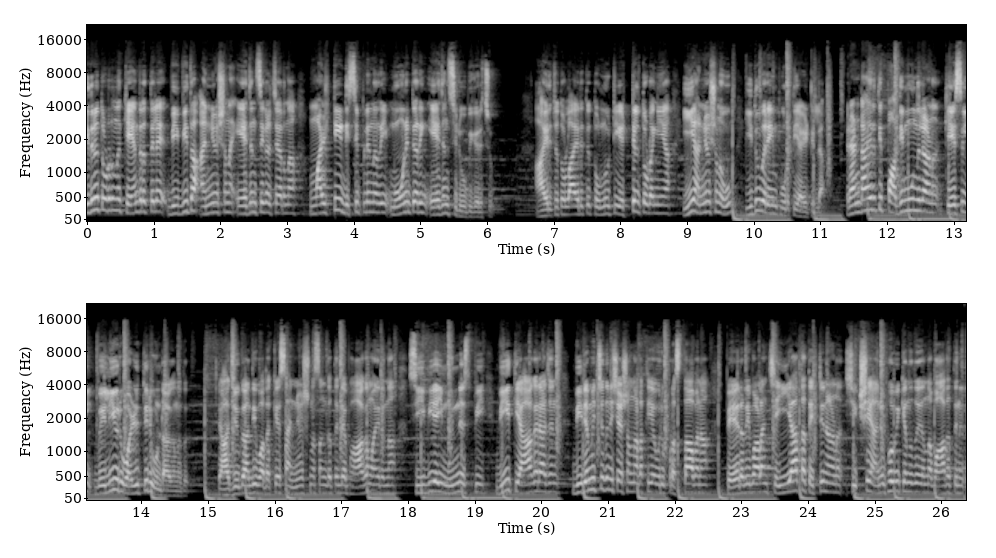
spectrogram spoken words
ഇതിനെ തുടർന്ന് കേന്ദ്രത്തിലെ വിവിധ അന്വേഷണ ഏജൻസികൾ ചേർന്ന മൾട്ടി ഡിസിപ്ലിനറി മോണിറ്ററിംഗ് ഏജൻസി രൂപീകരിച്ചു. ആയിരത്തി തൊള്ളായിരത്തി തൊണ്ണൂറ്റി എട്ടിൽ തുടങ്ങിയ ഈ അന്വേഷണവും ഇതുവരെയും പൂർത്തിയായിട്ടില്ല. രണ്ടായിരത്തി പതിമൂന്നിലാണ് കേസിൽ വലിയൊരു വഴിത്തിരിവുണ്ടാകുന്നത്. രാജീവ് ഗാന്ധി വധക്കേസ് അന്വേഷണ സംഘത്തിന്റെ ഭാഗമായിരുന്ന സി ബി ഐ മുൻ എസ് പി വി ത്യാഗരാജൻ വിരമിച്ചതിന് ശേഷം നടത്തിയ ഒരു പ്രസ്താവന പേരറിവാളൻ ചെയ്യാത്ത തെറ്റിനാണ് ശിക്ഷ അനുഭവിക്കുന്നത് എന്ന വാദത്തിന്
